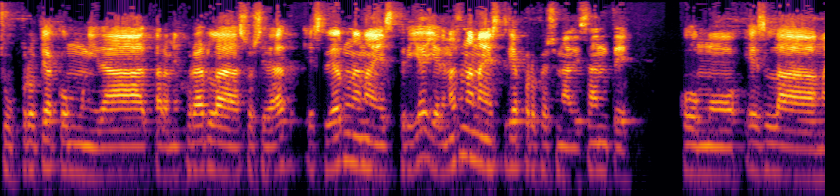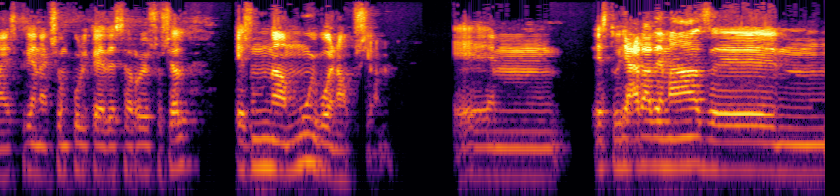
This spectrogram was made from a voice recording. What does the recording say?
su propia comunidad, para mejorar la sociedad, estudiar una maestría y además una maestría profesionalizante como es la maestría en acción pública y desarrollo social es una muy buena opción. Em, estudiar además en,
